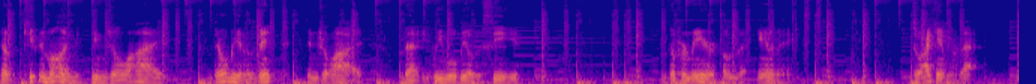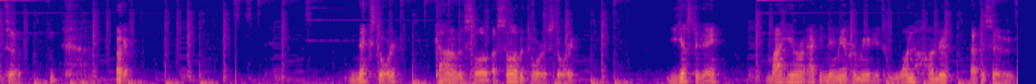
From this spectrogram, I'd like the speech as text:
now keep in mind in July there will be an event in July that we will be able to see the premiere of the anime. So I can't wait for that. So, okay. Next story, kind of a, cele- a celebratory story. Yesterday, My Hero Academia premiered its 100th episode.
